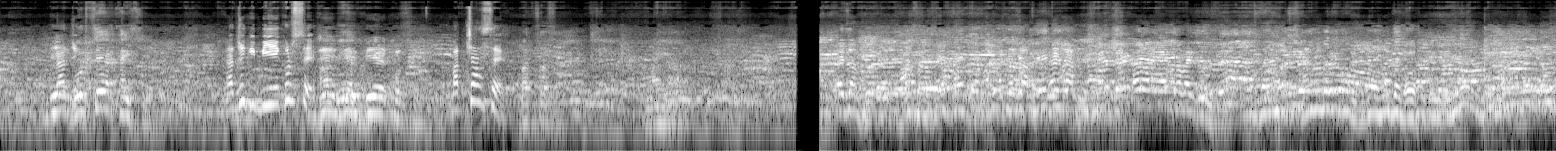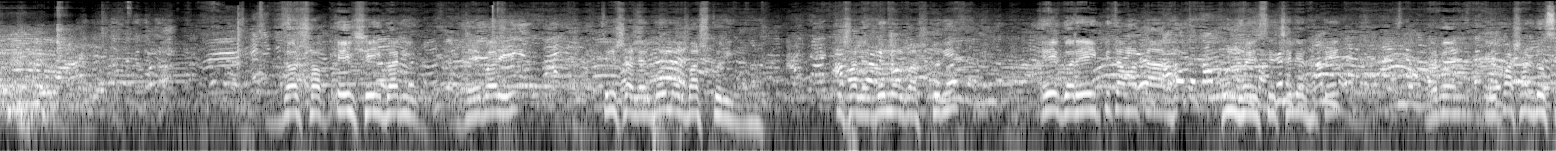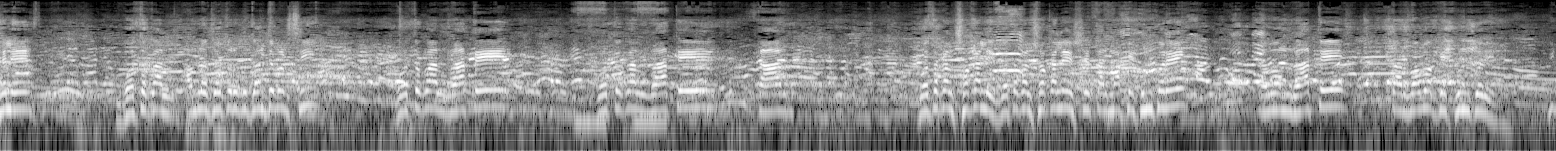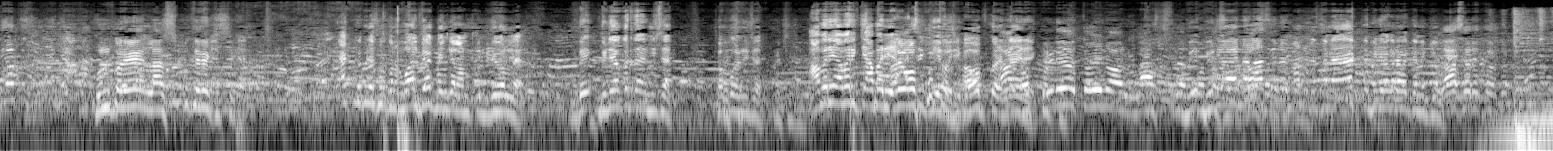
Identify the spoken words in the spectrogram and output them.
রাজু- করছে আর খাইছে। রাজু কি বিয়ে করছে? বিয়ে করছে। বাচ্চা আছে? বাচ্চা আছে। মাইয়া দর্শক, এই সেই বাড়ি, যে বাড়ি ত্রিশালের বইলের বাস করি। ত্রিশালের বইলের বাস করি। এই ঘরে এই পিতামাতা খুন হয়েছে ছেলের হাতে। এবং এই পাষাণ্ড ছেলে, গতকাল আমরা যতটুকু জানতে পারছি, গতকাল রাতে গতকাল রাতে তার, গতকাল সকালে গতকাল সকালে সে তার মাকে খুন করে এবং রাতে তার বাবাকে খুন করে। খুন করে লাশ পুঁতে রেখেছে? একটা ভিডিও করতে মোবাইল ব্যাগ ভেঙে গেলাম ভিডিও করলে। ভিডিও করতে নিষেধ সব করে নিষেধ আবার আবার কি আবার অফ করে অফ করে নাই ভিডিও না লাস্ট ভিডিও না লাস্ট মানুষ একটা ভিডিও করা কি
